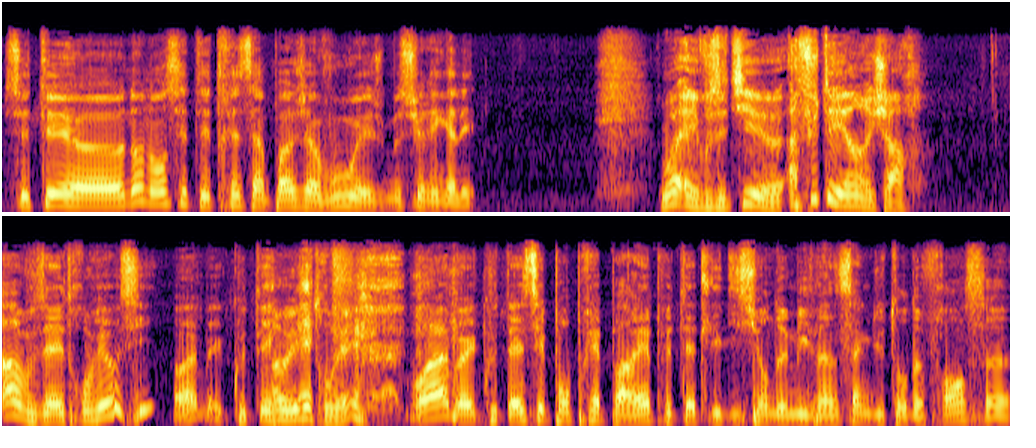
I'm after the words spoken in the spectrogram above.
C'était euh, non, non, c'était très sympa, j'avoue, et je me suis régalé. Ouais, et vous étiez affûté, hein, Richard? Ah, vous avez trouvé aussi Ouais, bah écoutez. Ah oui, j'ai trouvé. Ouais, bah écoutez, c'est pour préparer peut-être l'édition 2025 du Tour de France, euh,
